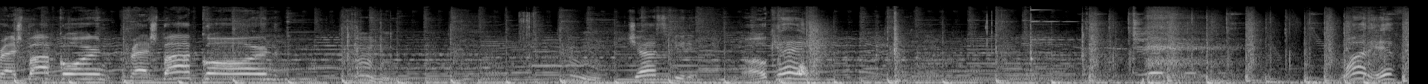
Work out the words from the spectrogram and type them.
Fresh popcorn! Fresh popcorn! Mm hmm just heat it. Okay. What if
